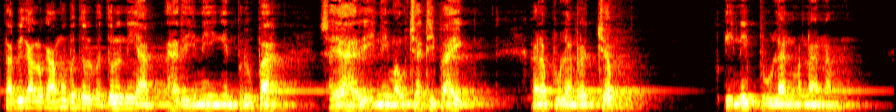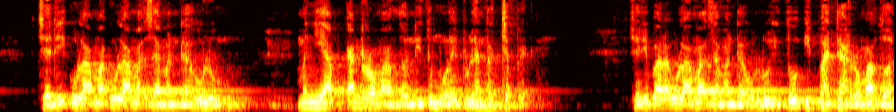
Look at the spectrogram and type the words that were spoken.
Tapi kalau kamu betul-betul niat hari ini ingin berubah saya hari ini mau jadi baik karena bulan Rejab ini bulan menanam. Jadi ulama-ulama zaman dahulu menyiapkan Ramadan itu mulai bulan Rejab ya. Jadi para ulama zaman dahulu itu ibadah Ramadan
